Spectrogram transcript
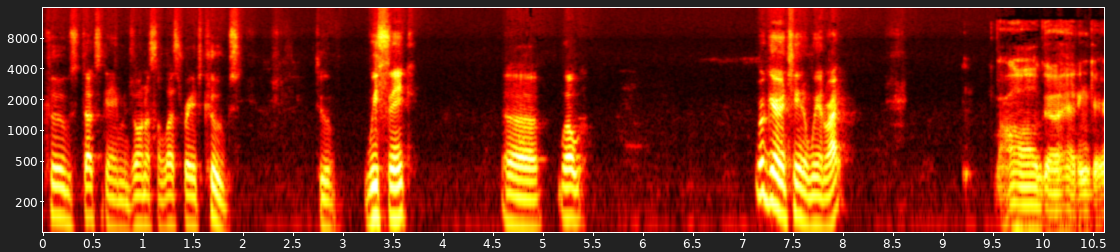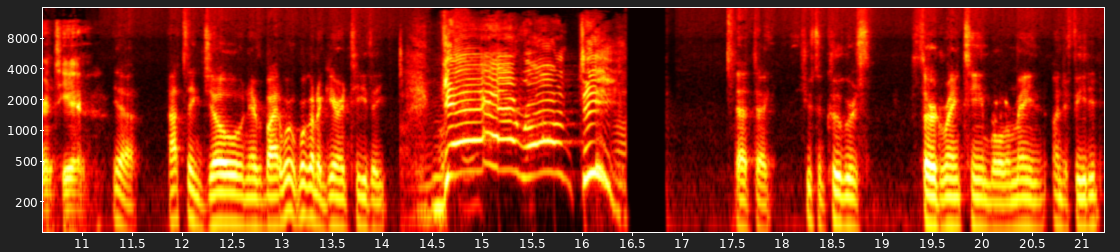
Cougs Ducks game and join us on Let's Rage Cougs. To we think, uh, well, we're guaranteeing a win, right? I'll go ahead and guarantee it. Yeah, I think Joe and everybody, we're, we're going to guarantee the guarantee that the Houston Cougars third ranked team will remain undefeated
